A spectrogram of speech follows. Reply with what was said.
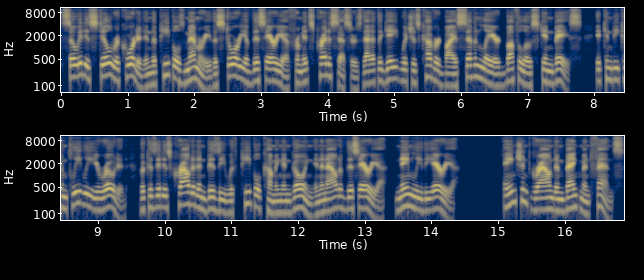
So it is still recorded in the people's memory the story of this area from its predecessors that at the gate which is covered by a seven-layered buffalo skin base, it can be completely eroded, because it is crowded and busy with people coming and going in and out of this area, namely the area. Ancient ground embankment fence,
